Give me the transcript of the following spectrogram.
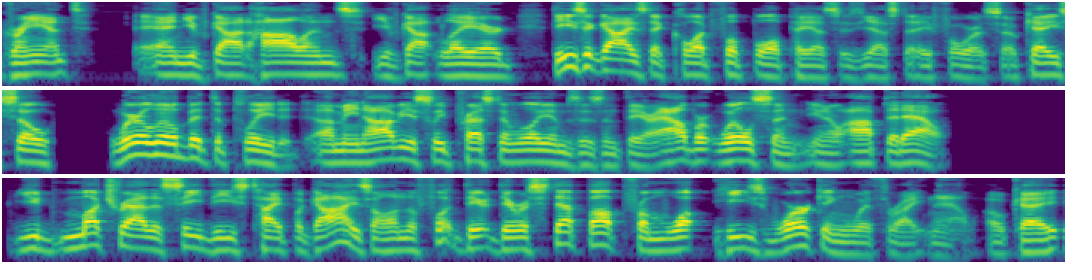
Grant, and you've got Hollins, you've got Laird. These are guys that caught football passes yesterday for us. Okay. So we're a little bit depleted. I mean, obviously, Preston Williams isn't there. Albert Wilson, you know, opted out. You'd much rather see these type of guys on the foot. They're, they're a step up from what he's working with right now. Okay.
